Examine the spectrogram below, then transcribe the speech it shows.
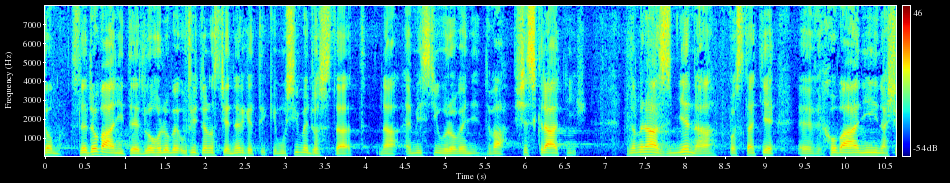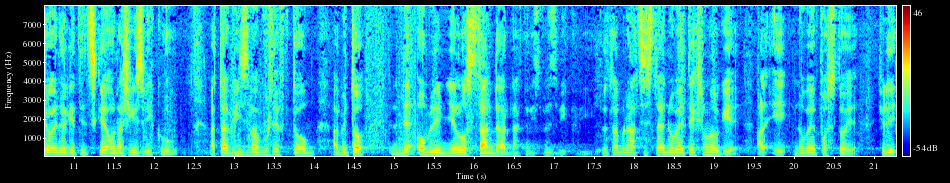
tom sledování té dlouhodobé užitelnosti energetiky musíme dostat na emisní úroveň 2, šestkrát níž. To znamená změna v podstatě eh, chování našeho energetického, našich zvyků. A ta výzva bude v tom, aby to neovlivnilo standard, na který jsme zvyklí. To znamená cesta je nové technologie, ale i nové postoje. Čili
